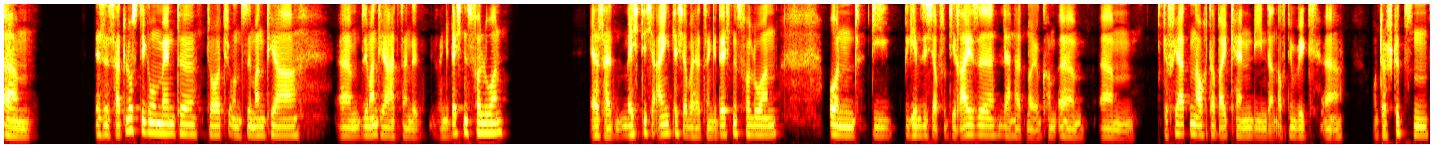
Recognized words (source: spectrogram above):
ähm, es ist halt lustige Momente, George und Semantia. Ähm, Semantia hat seine, sein Gedächtnis verloren. Er ist halt mächtig eigentlich, aber er hat sein Gedächtnis verloren. Und die begeben sich auf die Reise, lernen halt neue ähm, ähm, Gefährten auch dabei kennen, die ihn dann auf dem Weg äh, unterstützen.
